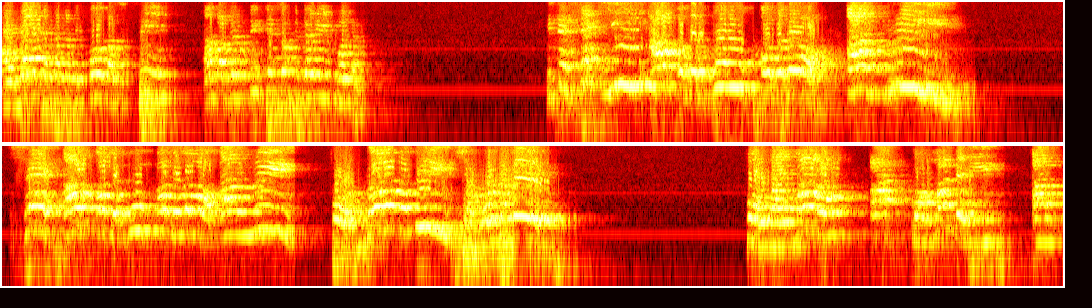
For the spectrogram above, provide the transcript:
Isaiah chapter 34, verse 16, and verse 17 says something very important. He says, Set ye out of the book of the law and read. Set out of the book of the law and read, for none of these shall wander away. For my mouth hath commanded it, and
